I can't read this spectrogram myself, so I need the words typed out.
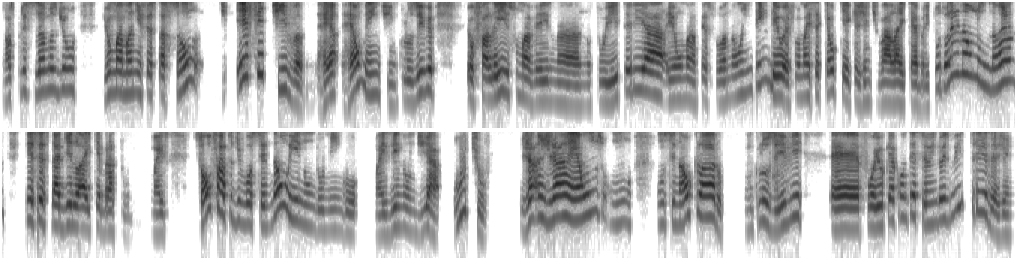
Nós precisamos de, um, de uma manifestação efetiva, re, realmente. Inclusive, eu falei isso uma vez na, no Twitter e, a, e uma pessoa não entendeu. Ele falou, mas você quer o quê? Que a gente vá lá e quebre tudo? Eu falei, não, não, não é necessidade de ir lá e quebrar tudo. Mas só o fato de você não ir num domingo, mas ir num dia útil, já, já é um, um, um sinal claro. Inclusive, é, foi o que aconteceu em 2013. A gente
